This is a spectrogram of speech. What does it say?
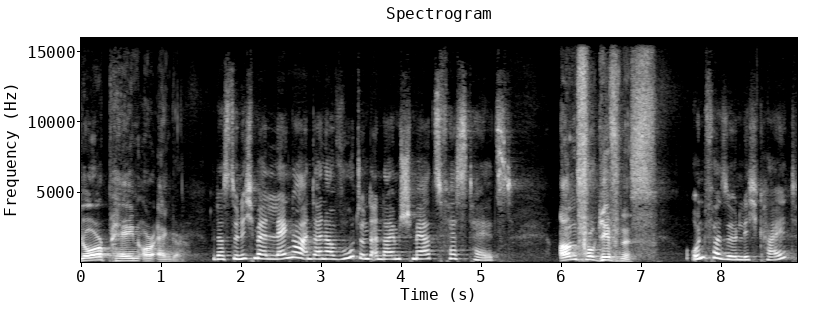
your pain or anger. und dass du nicht mehr länger an deiner Wut und an deinem Schmerz festhältst. Unforgiveness Unversöhnlichkeit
